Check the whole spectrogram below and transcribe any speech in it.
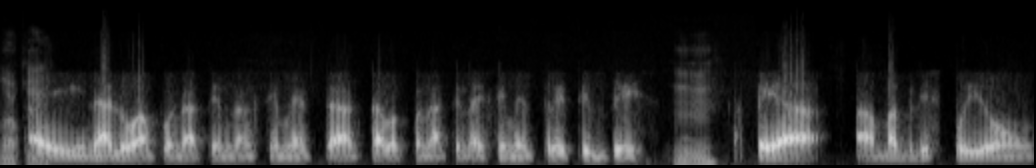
okay. ay hinaluan po natin ng cement. Ang tawag po natin ay cement treated base. Mm-mm. Kaya ah, mabilis po yung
